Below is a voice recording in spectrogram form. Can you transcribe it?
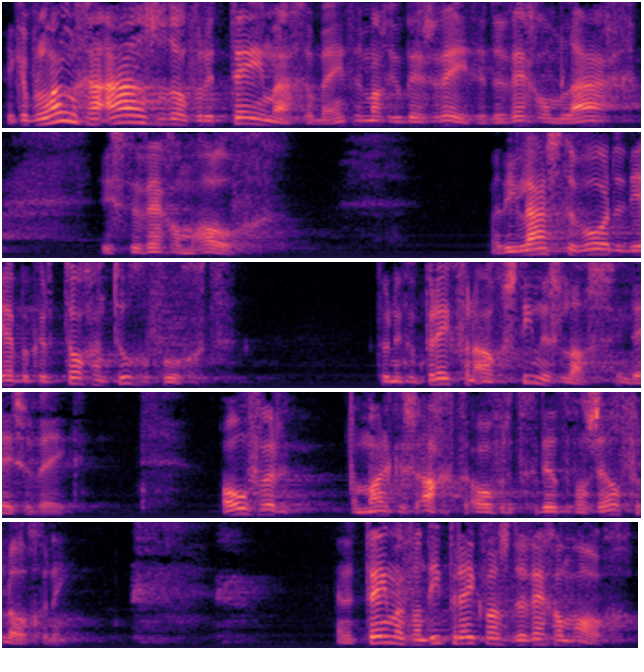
Ik heb lang geaarzeld over het thema gemeente, dat mag u best weten. De weg omlaag is de weg omhoog. Maar die laatste woorden die heb ik er toch aan toegevoegd. Toen ik een preek van Augustinus las in deze week. Over Marcus 8, over het gedeelte van zelfverloochening. En het thema van die preek was de weg omhoog.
